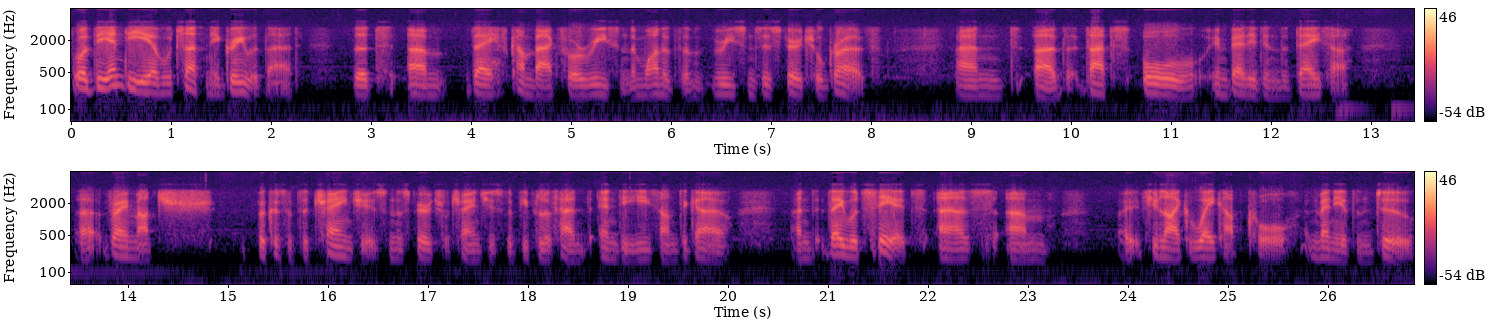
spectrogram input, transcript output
Well, the NDE would certainly agree with that. That um, they have come back for a reason, and one of the reasons is spiritual growth, and uh, th- that's all embedded in the data, uh, very much because of the changes and the spiritual changes that people have had NDEs undergo, and they would see it as, um, if you like, a wake-up call, and many of them do,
